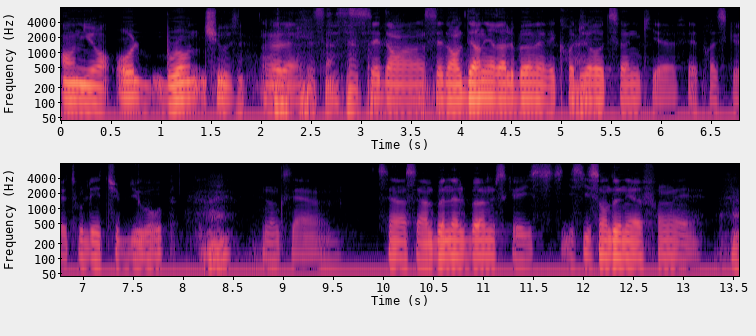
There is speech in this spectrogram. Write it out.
on your old brown shoes. Voilà. C'est dans, c'est dans le dernier album avec Roger Hodgson qui a fait presque tous les tubes du groupe. Ouais. Donc c'est un, c'est un, bon album parce qu'ils s'y sont donnés à fond et Ouais.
